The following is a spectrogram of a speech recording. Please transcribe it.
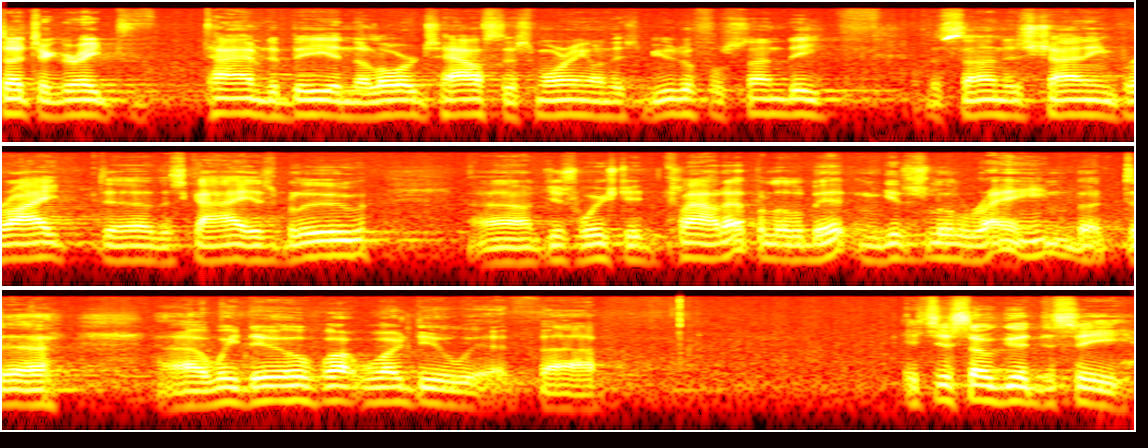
Such a great time to be in the Lord's house this morning on this beautiful Sunday. The sun is shining bright, uh, the sky is blue. Uh, just wished it'd cloud up a little bit and get us a little rain, but uh, uh we do what we deal with. Uh, it's just so good to see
